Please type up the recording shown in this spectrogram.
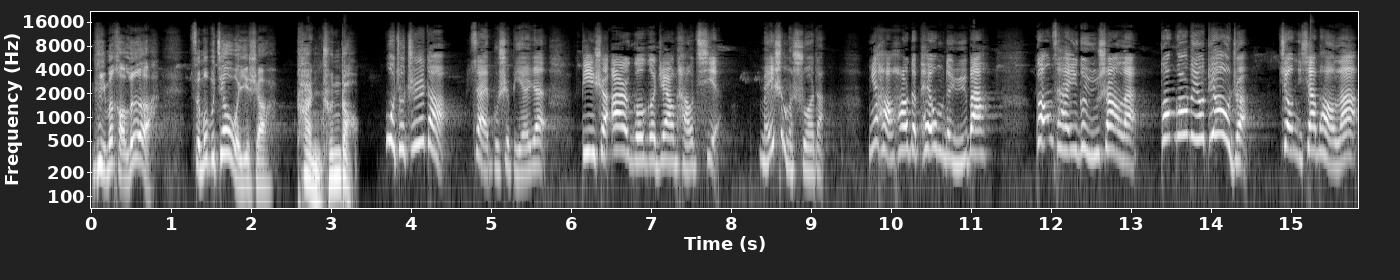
你们好乐啊！怎么不叫我一声？”探春道：“我就知道，再不是别人，必是二哥哥这样淘气。没什么说的，你好好的陪我们的鱼吧。刚才一个鱼上来，刚刚的要吊着，叫你吓跑了。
